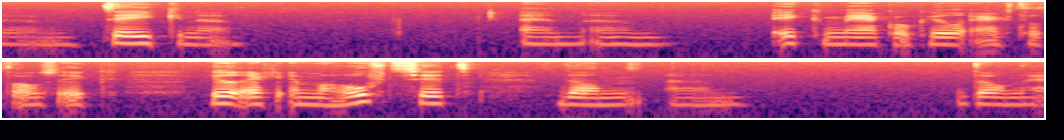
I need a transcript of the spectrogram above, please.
um, tekenen. En um, ik merk ook heel erg dat als ik heel erg in mijn hoofd zit, dan, um, dan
